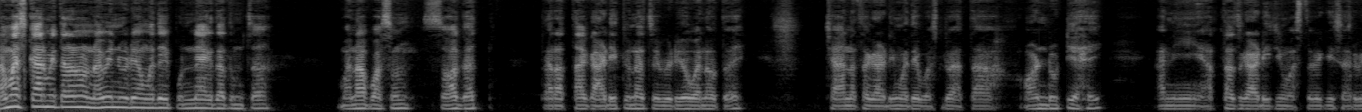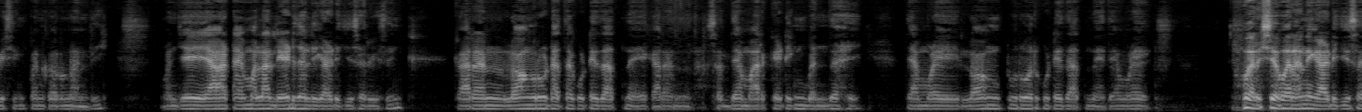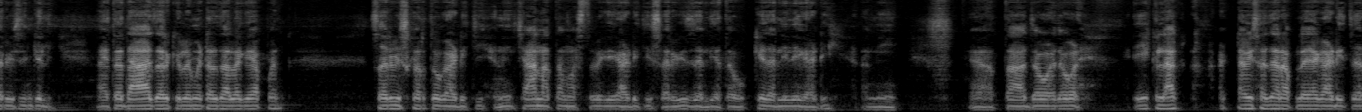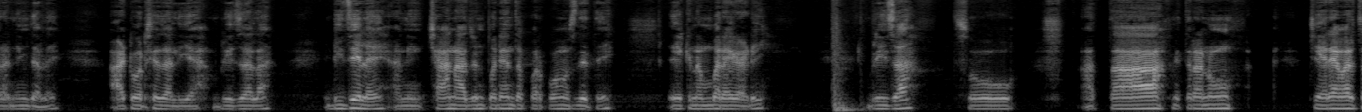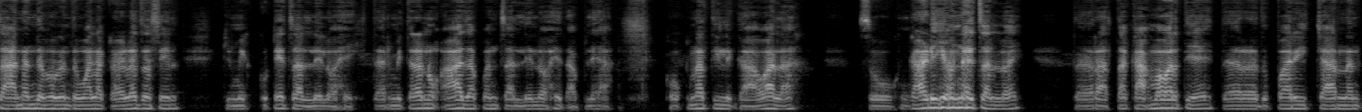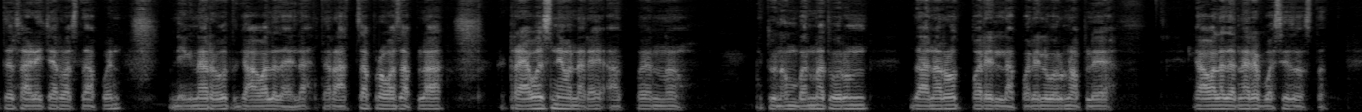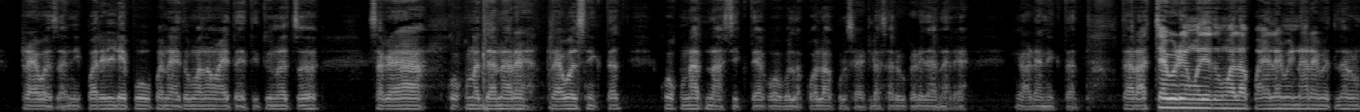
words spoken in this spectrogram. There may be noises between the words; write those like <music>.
नमस्कार मित्रांनो नवीन व्हिडिओमध्ये पुन्हा एकदा तुमचं मनापासून स्वागत. तर आता गाडीतूनच व्हिडिओ बनवतोय. छान आता गाडीमध्ये बसलो आता ऑन ड्युटी आहे आणि आत्ताच गाडीची मस्तपैकी सर्व्हिसिंग पण करून आणली. म्हणजे या टायमाला लेट झाली गाडीची सर्व्हिसिंग कारण लॉंग रूट आता कुठे जात नाही. कारण सध्या मार्केटिंग बंद आहे. त्यामुळे लॉंग टूरवर कुठे जात नाही. त्यामुळे वर्षभराने गाडीची सर्व्हिसिंग केली. नाही तर दहा हजार किलोमीटर झालं की आपण सर्व्हिस करतो गाडीची. आणि छान आता मस्तपैकी गाडीची सर्व्हिस झाली. आता ओके झालेली गाडी. आणि आता जवळजवळ एक लाख अठ्ठावीस हजार आपल्या या गाडीचं रनिंग झालं आहे आठ वर्ष झाली या ब्रिजाला. डिझेल आहे आणि छान अजूनपर्यंत परफॉर्मन्स देते. एक नंबर आहे गाडी. ब्रिझा सो आता मित्रांनो चेहऱ्यावरचा आनंद बघून तुम्हाला कळलंच असेल. की मी कुठे चाललेलो आहे? तर मित्रांनो आज आपण चाललेलो आहेत आपल्या कोकणातील गावाला. सो गाडी घेऊन नाही चाललो आहे तर आता कामावरती आहे. तर दुपारी चार नंतर साडेचार वाजता आपण निघणार आहोत गावाला जायला. तर आजचा प्रवास आपला ट्रॅव्हल्सने होणार आहे. आपण इथून अंबरनाथवरून जाणार आहोत परेलला. परेलवरून आपल्या गावाला जाणाऱ्या बसेस असतात ट्रॅव्हल्स आणि परेल डेपो पण आहे तुम्हाला माहीत आहे. तिथूनच सगळ्या कोकणात जाणाऱ्या ट्रॅव्हल्स निघतात. कोकणात नाशिक त्या कोला कोल्हापूर साईडला सर्वकडे जाणाऱ्या गाड्या निघतात. तर आजच्या व्हिडिओमध्ये तुम्हाला पाहायला मिळणार आहे मित्रांनो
